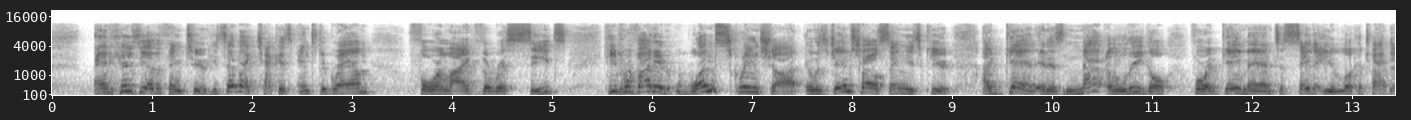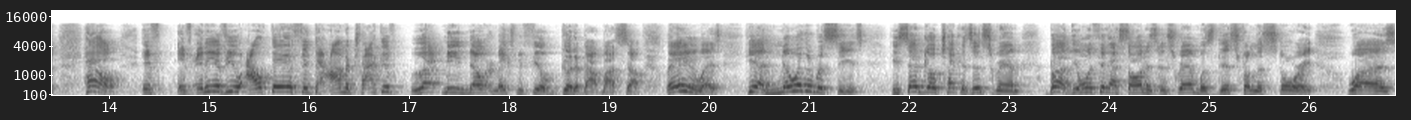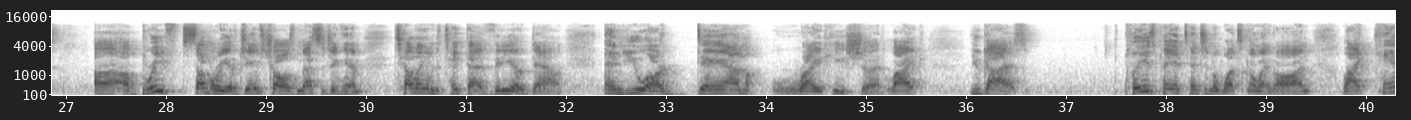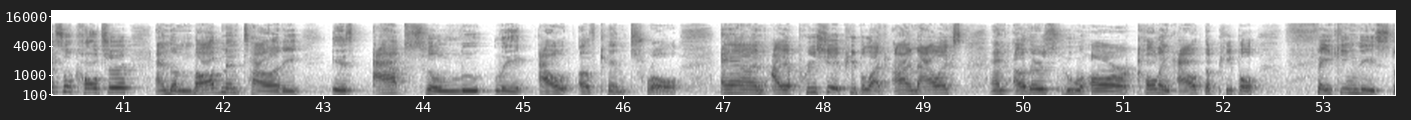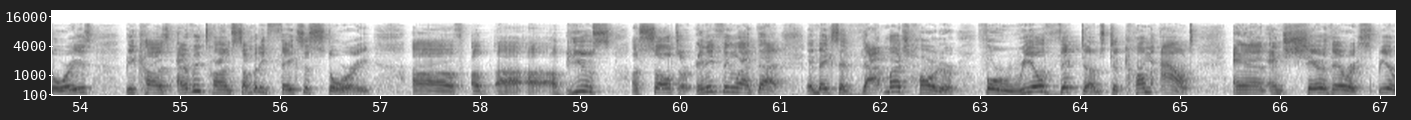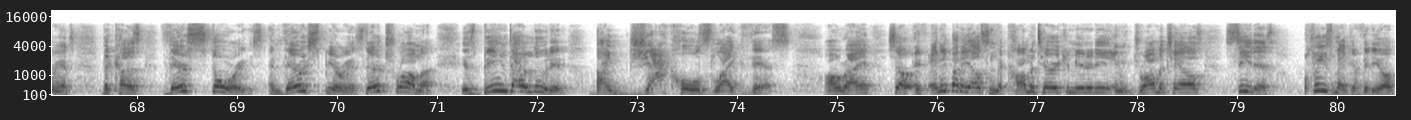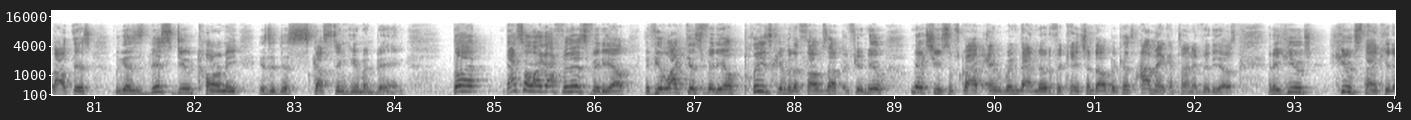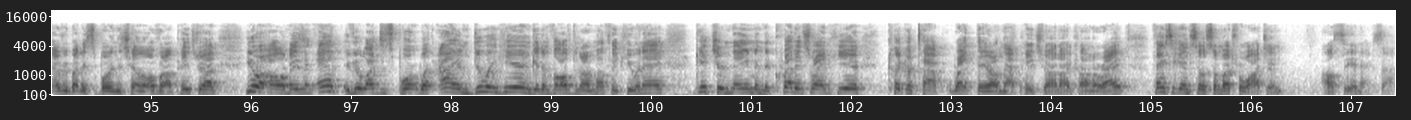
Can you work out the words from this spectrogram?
And here's the other thing too. He said like check his Instagram for like the receipts. He provided one screenshot. It was James Charles saying he's cute. Again, it is not illegal for a gay man to say that you look attractive. Hell, if, if any of you out there think that I'm attractive, let me know. It makes me feel good about myself. But anyways, he had no other receipts. He said go check his Instagram, but the only thing I saw on his Instagram was this from the story, was uh, a brief summary of James Charles messaging him, telling him to take that video down. And you are damn right he should. Like, you guys, please pay attention to what's going on. Like, cancel culture and the mob mentality is absolutely out of control. And I appreciate people like I'm Alex and others who are calling out the people faking these stories because every time somebody fakes a story of, uh, uh, abuse, assault, or anything like that, it makes it that much harder for real victims to come out and, and share their experience because their stories and their experience, their trauma is being diluted by jackholes like this, all right? So if anybody else in the commentary community, any drama channels see this, please make a video about this because this dude Carmy is a disgusting human being. But that's all I got for this video. If you like this video, please give it a thumbs up. If you're new, make sure you subscribe and ring that notification bell because I make a ton of videos. And a huge, huge thank you to everybody supporting the channel over on Patreon. You are all amazing. And if you'd like to support what I am doing here and get involved in our monthly Q&A, get your name in the credits right here. Click or tap right there on that Patreon icon, all right? Thanks again so, so much for watching. I'll see you next time.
